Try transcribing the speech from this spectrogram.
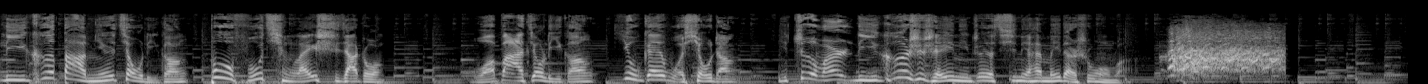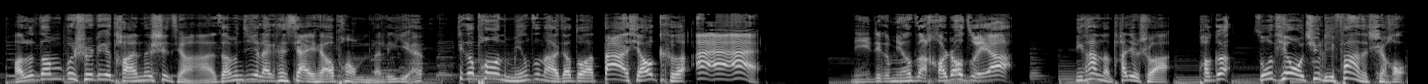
李哥大名叫李刚，不服请来石家庄。我爸叫李刚，就该我嚣张。你这玩意儿，李哥是谁？你这心里还没点数吗？好了，咱们不说这个讨厌的事情啊，咱们继续来看下一条朋友们的留言。这个朋友的名字呢叫做大小可爱爱爱，你这个名字好绕嘴啊！你看呢，他就说：“跑哥，昨天我去理发的时候，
